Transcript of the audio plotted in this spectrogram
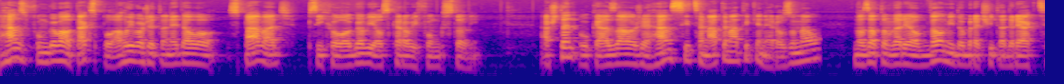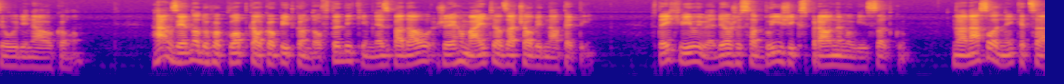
Hans fungoval tak spolahlivo, že to nedalo spávať psychológovi Oskarovi Funkstovi. Až ten ukázal, že Hans síce matematike nerozumel, no za to veril veľmi dobre čítať reakcie ľudí naokolo. Hans jednoducho klopkal kopítkom dovtedy, kým nezbadal, že jeho majiteľ začal byť napätý. Tej chvíli vedel, že sa blíži k správnemu výsledku. No a následne, keď sa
